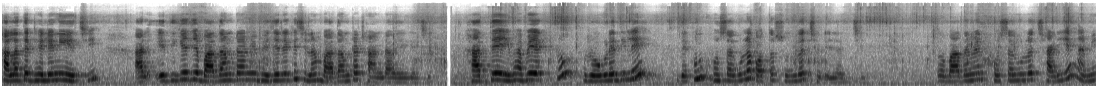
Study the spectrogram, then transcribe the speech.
থালাতে ঢেলে নিয়েছি। আর এদিকে যে বাদামটা আমি ভেজে রেখেছিলাম, বাদামটা ঠান্ডা হয়ে গেছে। হাত দিয়ে এইভাবে একটু রগড়ে দিলেই দেখুন খোসাগুলো কত সুন্দর ছেড়ে যাচ্ছে। তো বাদামের খোসাগুলো ছাড়িয়ে আমি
